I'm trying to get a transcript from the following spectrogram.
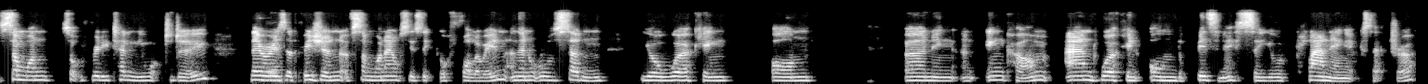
someone sort of really telling you what to do. There Yeah. is a vision of someone else's that you're following, and then all of a sudden you're working on earning an income and working on the business so you're planning etc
